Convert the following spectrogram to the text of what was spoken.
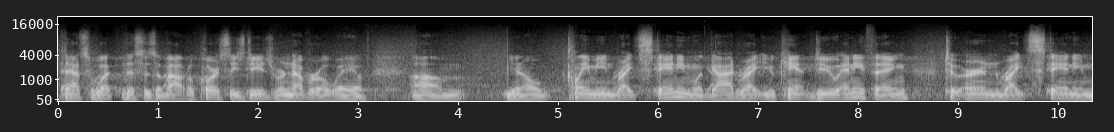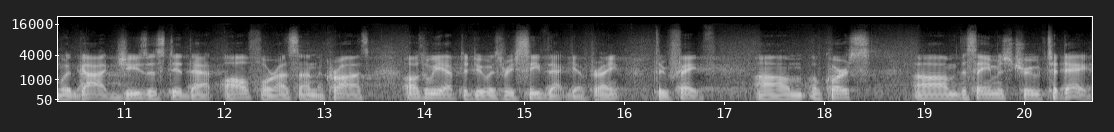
That's what this is about. Of course, these deeds were never a way of, um, you know, claiming right standing with God, right? You can't do anything to earn right standing with God. Jesus did that all for us on the cross. All we have to do is receive that gift, right? Through faith. Um, of course, um, the same is true today.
